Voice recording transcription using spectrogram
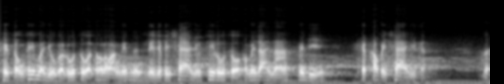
คือตรงที่มาอยู่กับรู้ตัวต้องระวังนิดนึงเดี๋ยวจะไปแช่อยู่ที่รู้ตัวก็ไม่ได้นะ ไม่ดี จะเข้าไปแช่อีกอะนะ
